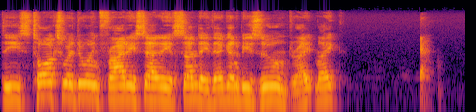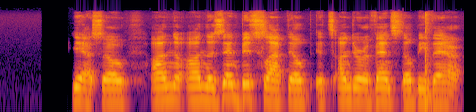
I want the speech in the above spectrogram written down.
these talks we're doing Friday, Saturday, and Sunday, they're going to be Zoomed, right, Mike? Yeah. Yeah, so on the on the Zen Bitch Slap, they'll it's under events, they'll be there.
